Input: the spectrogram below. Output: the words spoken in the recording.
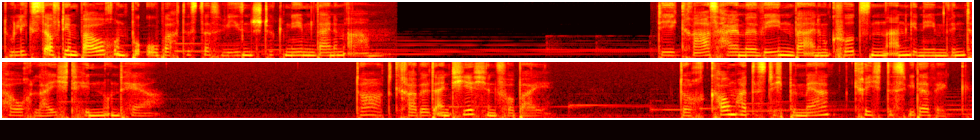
Du liegst auf dem Bauch und beobachtest das Wiesenstück neben deinem Arm. Die Grashalme wehen bei einem kurzen, angenehmen Windhauch leicht hin und her. Dort krabbelt ein Tierchen vorbei. Doch kaum hat es dich bemerkt, kriecht es wieder weg.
